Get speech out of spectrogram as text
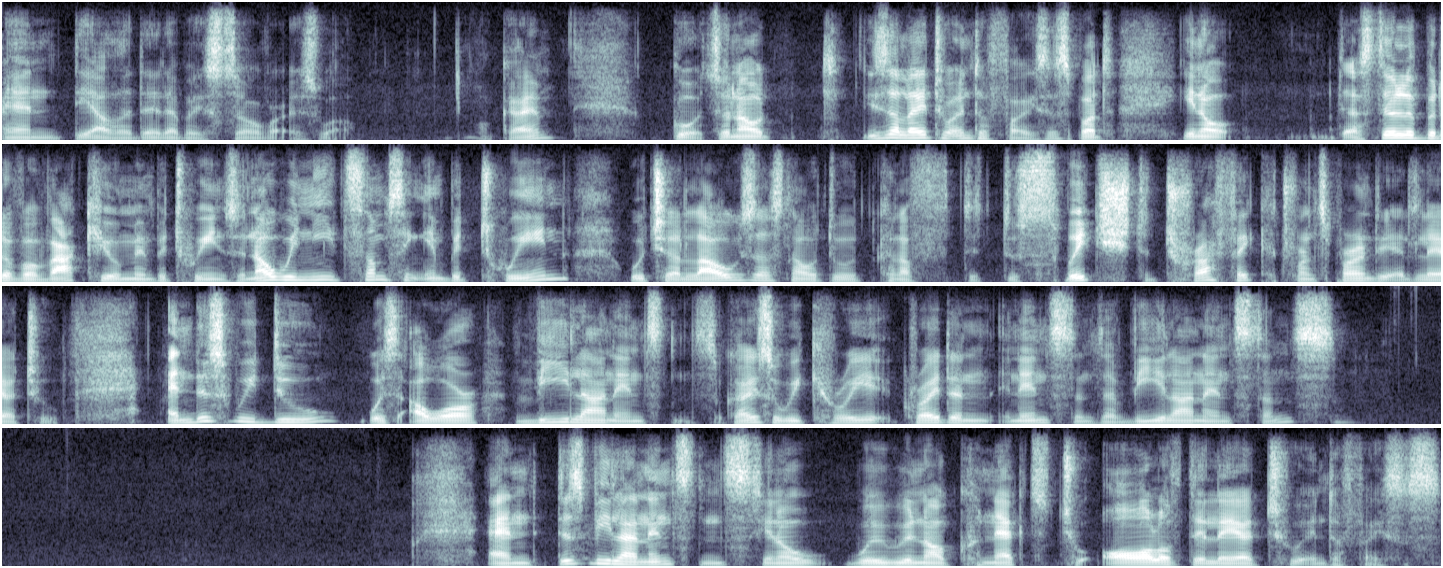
and the other database server as well okay? Good. So now these are layer 2 interfaces but you know there's still a bit of a vacuum in between. So now we need something in between, which allows us now to kind of to, to switch the traffic transparently at layer 2. And this we do with our VLAN instance. Okay, so we create create an, an instance, a VLAN instance. And this VLAN instance, you know, we will now connect to all of the layer 2 interfaces.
